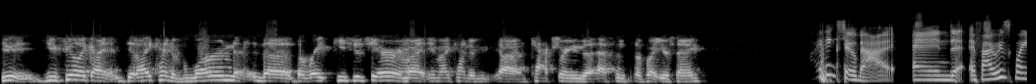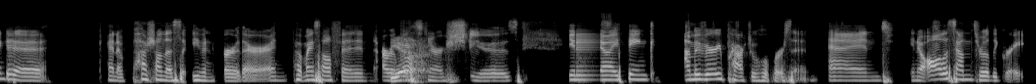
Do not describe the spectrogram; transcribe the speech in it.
Do, do you feel like I did I kind of learn the the right pieces here? Am I am I kind of uh, capturing the essence of what you're saying? I think so, Matt. And if I was going to kind of push on this even further and put myself in our yeah. listeners' shoes, you know, I think I'm a very practical person and, you know, all this sounds really great.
